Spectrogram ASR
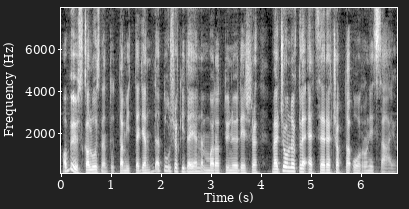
A bősz kalóz nem tudta, mit tegyen, de túl sok ideje nem maradt tűnődésre, mert John ökle egyszerre csapta orron és szájon.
